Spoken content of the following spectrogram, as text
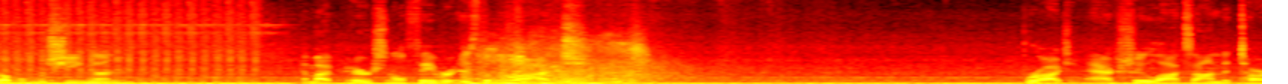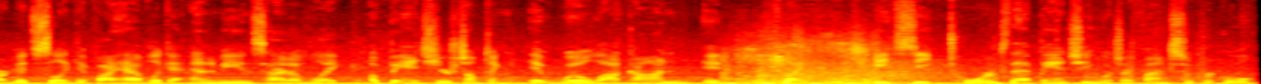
double machine gun. And my personal favorite is the barrage. Barrage actually locks on the targets. So like if I have like an enemy inside of like a Banshee or something, it will lock on. It like heat seek towards that Banshee, which I find super cool.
